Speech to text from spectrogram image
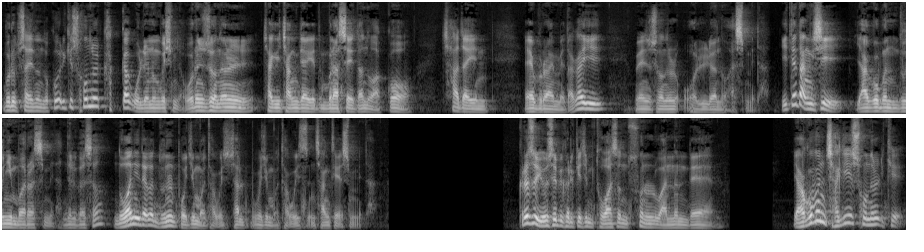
무릎 사이에다 놓고 이렇게 손을 각각 올려놓은 것입니다. 오른손을 자기 장자에다 문하세에다 놓았고 차자인 에브라임에다가 이 왼손을 올려놓았습니다. 이때 당시 야곱은 눈이 멀었습니다. 늙어서 노안이 되고 눈을 보지 못하고 잘 보지 못하고 있는 상태였습니다. 그래서 요셉이 그렇게 지금 도와서 손을 왔는데 야곱은 자기 손을 이렇게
